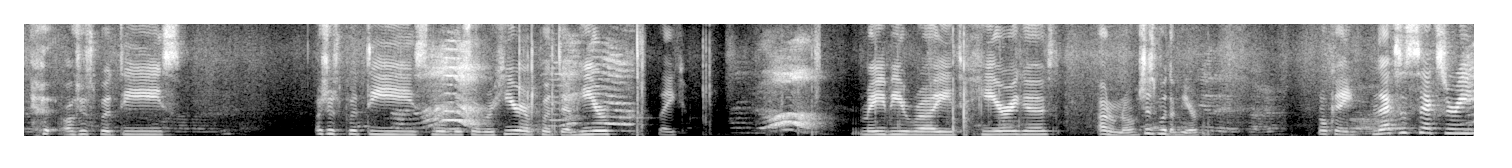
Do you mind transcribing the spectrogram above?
I'll just put these. I'll just put these. Move this over here and put them here, like maybe right here. I guess. I don't know. Just put them here. Okay. Next accessory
